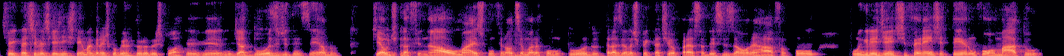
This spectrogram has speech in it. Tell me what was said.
expectativa de que a gente tenha uma grande cobertura do Sport TV no dia 12 de dezembro, que é o dia da final, mas com o final de semana como um todo, trazendo a expectativa para essa decisão, né, Rafa, com um ingrediente diferente e ter um formato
